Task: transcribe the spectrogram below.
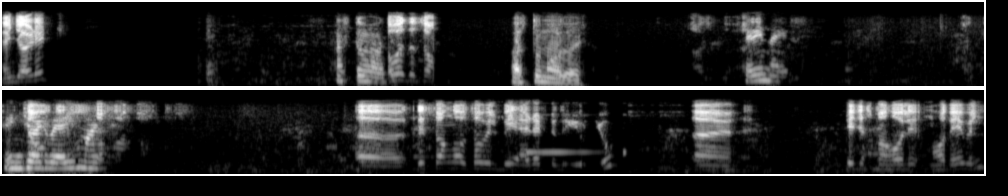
enjoyed it? astu mohoday how was the song? astu mohoday very nice. Enjoyed very much. uh, this song also will be added to the youtube. Uh, Tejas Mahoday will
